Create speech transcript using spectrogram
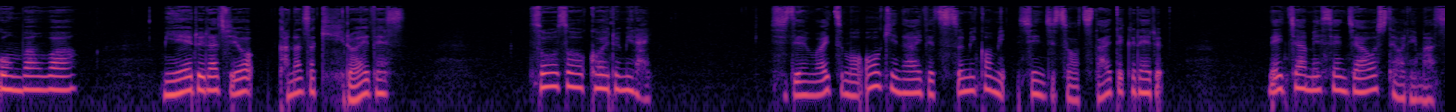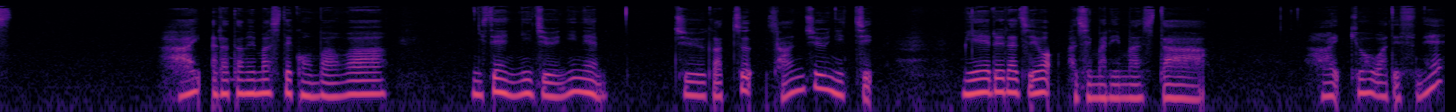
こんばんは。見えるラジオ金崎ひろえです。想像を超える未来。自然はいつも大きな愛で包み込み真実を伝えてくれる。ネイチャーメッセンジャーをしております。はい改めましてこんばんは。2022年10月30日見えるラジオ始まりました。はい今日はですね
